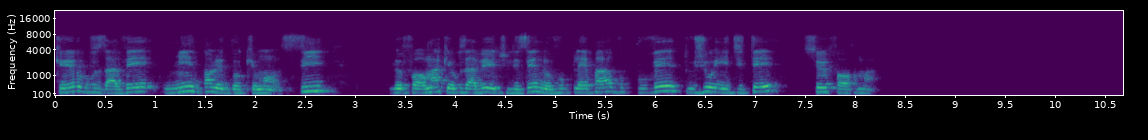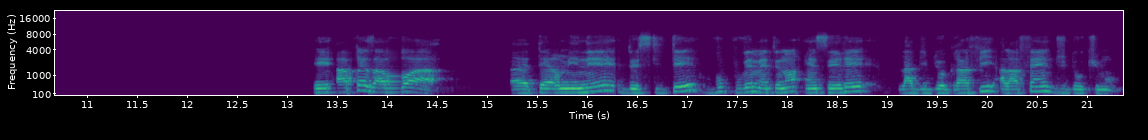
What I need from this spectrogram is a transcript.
que vous avez mis dans le document. Si le format que vous avez utilisé ne vous plaît pas, vous pouvez toujours éditer ce format. Et après avoir euh, terminé de citer, vous pouvez maintenant insérer la bibliographie à la fin du document.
